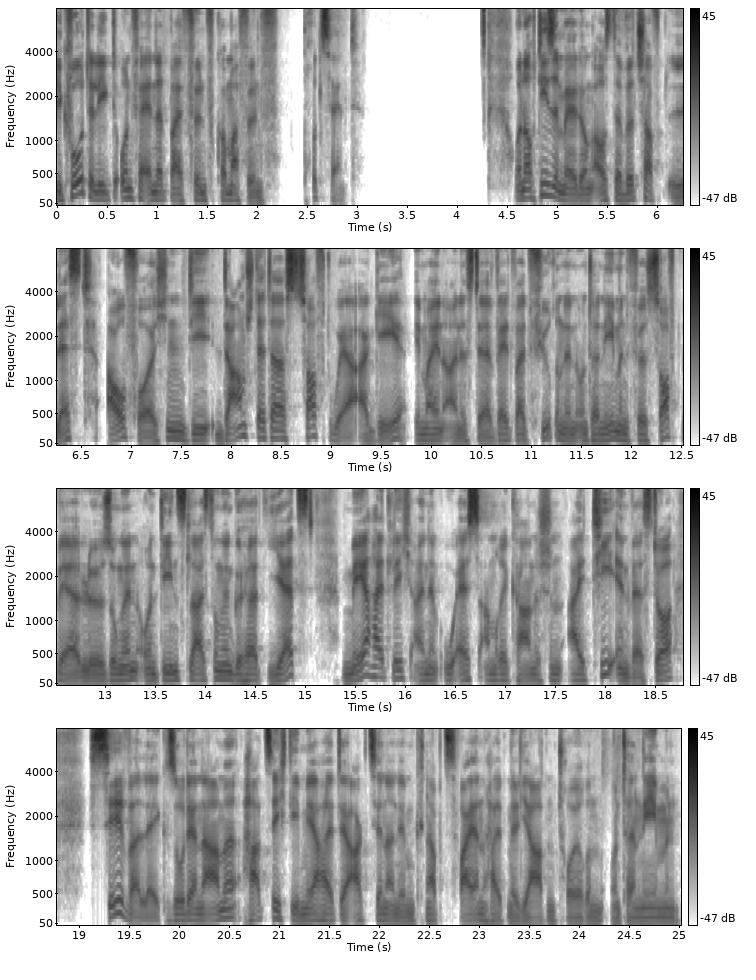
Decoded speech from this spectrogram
Die Quote liegt unverändert bei 5,5 Prozent. Und auch diese Meldung aus der Wirtschaft lässt aufhorchen. Die Darmstädter Software AG, immerhin eines der weltweit führenden Unternehmen für Softwarelösungen und Dienstleistungen, gehört jetzt mehrheitlich einem US-amerikanischen IT-Investor. Silver Lake, so der Name, hat sich die Mehrheit der Aktien an dem knapp zweieinhalb Milliarden teuren Unternehmen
